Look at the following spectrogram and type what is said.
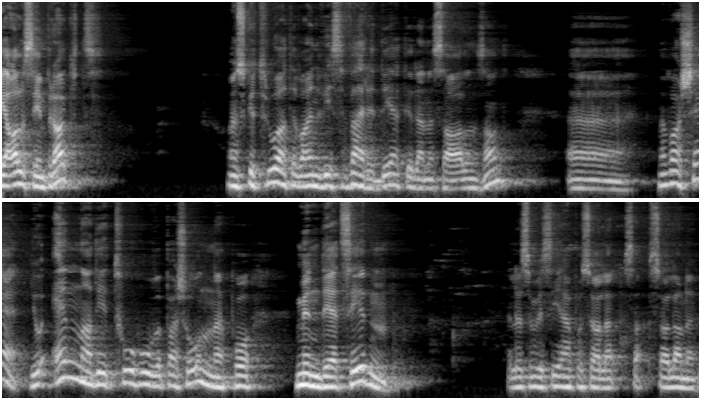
i all sin prakt. Og En skulle tro at det var en viss verdighet i denne salen. sant? Eh, men hva skjer? Jo, en av de to hovedpersonene på myndighetssiden, eller som vi sier her på Sørlandet,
